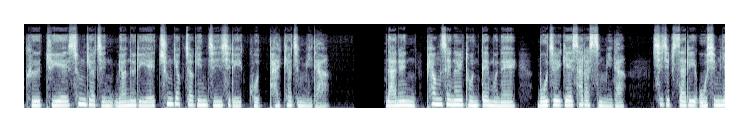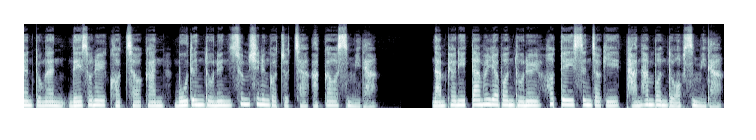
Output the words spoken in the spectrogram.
그 뒤에 숨겨진 며느리의 충격적인 진실이 곧 밝혀집니다. 나는 평생을 돈 때문에 모질게 살았습니다. 시집살이 50년 동안 내 손을 거쳐 간 모든 돈은 숨 쉬는 것조차 아까웠습니다. 남편이 땀 흘려 번 돈을 헛되이 쓴 적이 단 한 번도 없습니다.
